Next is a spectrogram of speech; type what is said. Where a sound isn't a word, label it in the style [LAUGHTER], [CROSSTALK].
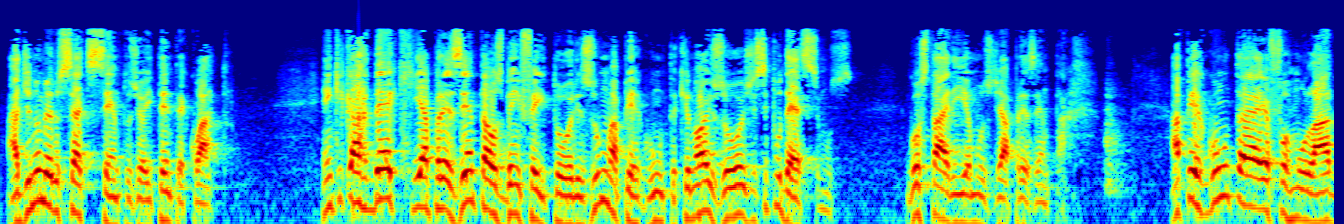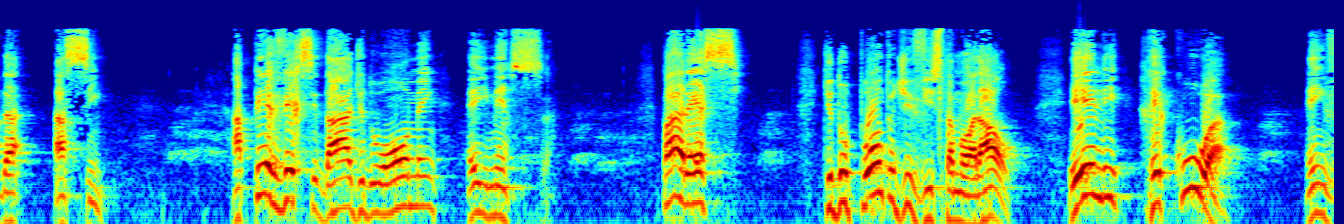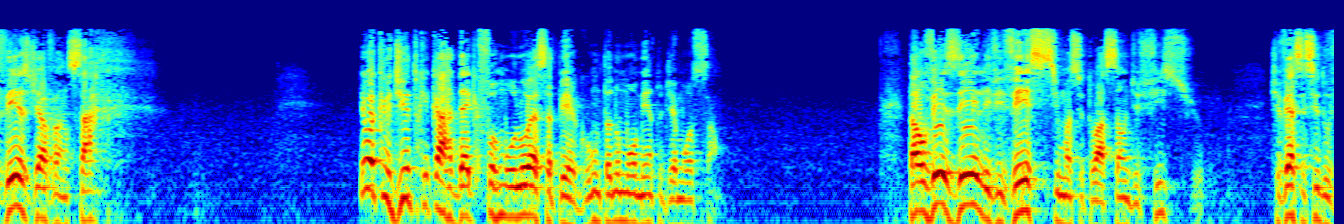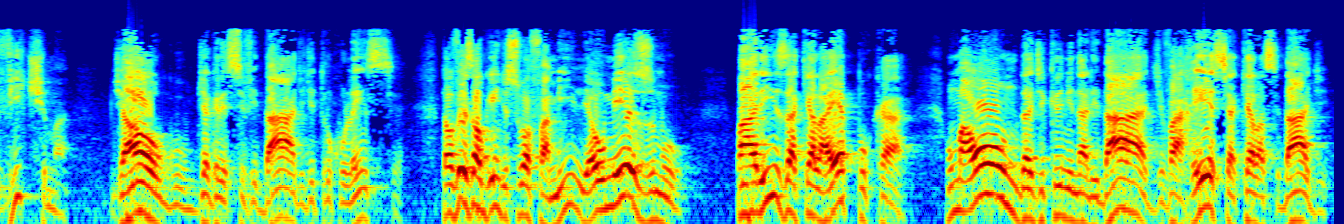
a de número 784, em que Kardec apresenta aos benfeitores uma pergunta que nós hoje, se pudéssemos, gostaríamos de apresentar. A pergunta é formulada assim: A perversidade do homem é imensa. Parece que, do ponto de vista moral, ele recua em vez de avançar. Eu acredito que Kardec formulou essa pergunta no momento de emoção. Talvez ele vivesse uma situação difícil tivesse sido vítima de algo de agressividade, de truculência, talvez alguém de sua família, ou mesmo Paris, aquela época, uma onda de criminalidade varresse aquela cidade.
